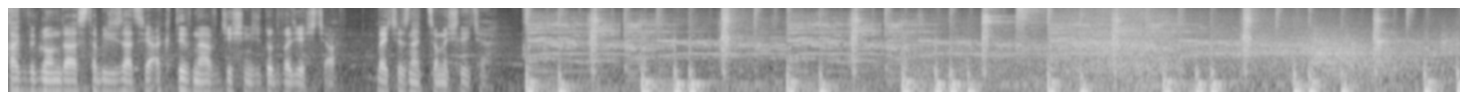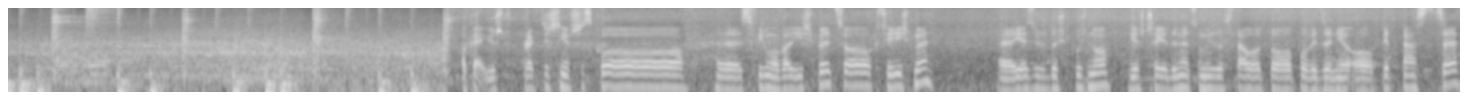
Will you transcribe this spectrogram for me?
Tak wygląda stabilizacja aktywna w 10 do 20. Dajcie znać, co myślicie. Okej, już praktycznie wszystko e, sfilmowaliśmy, co chcieliśmy. E, Jest już dość późno. Jeszcze jedyne, co mi zostało, to powiedzenie o 15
